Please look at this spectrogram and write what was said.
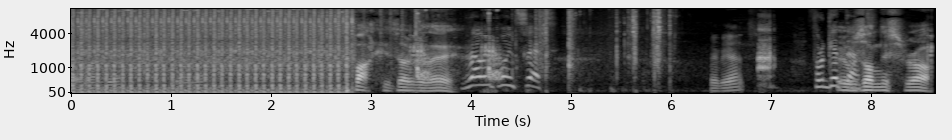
Got one down. Fuck, he's over there. Rally point set. Down there. Whereabouts? Forget It that. was on this rock.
